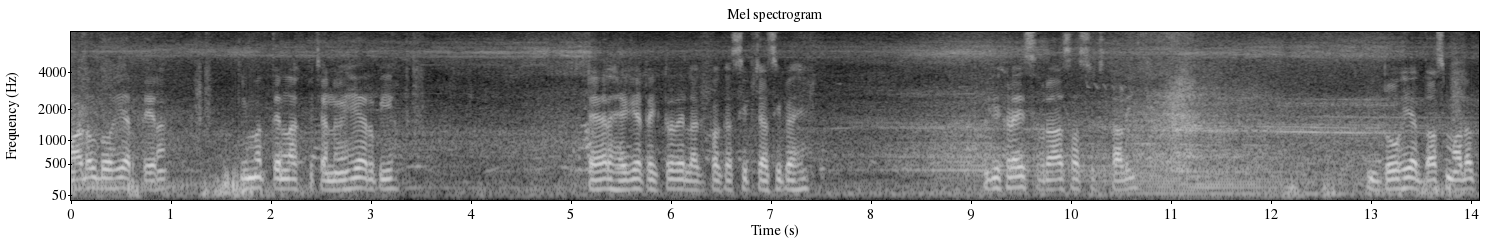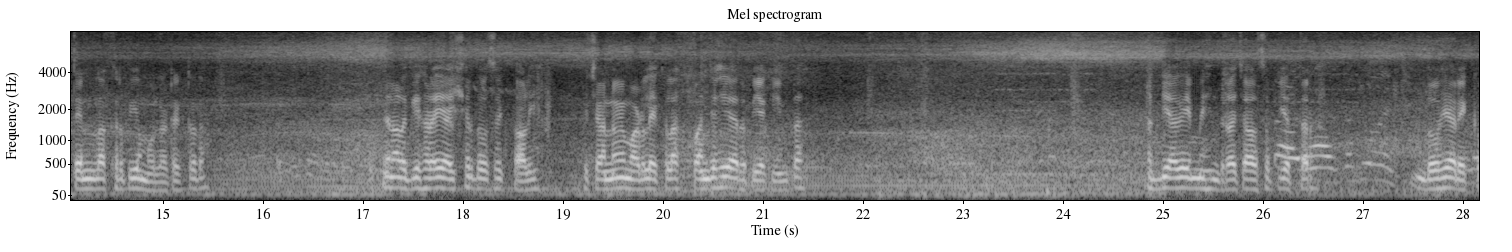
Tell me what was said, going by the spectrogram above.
ਮਾਡਲ 2013 ਕੀਮਤ 3 ਲੱਖ 95000 ਰੁਪਏ ਟਾਇਰ ਹੈਗੇ ਆ ਟਰੈਕਟਰ ਦੇ ਲਗਭਗ 80 85 ਪੈਸੇ। ਅੱਗੇ ਖੜਾ ਹੈ ਸਵਰਾਜ 744 2010 ਮਾਡਲ 3 ਲੱਖ ਰੁਪਏ ਮੁੱਲ ਆ ਟਰੈਕਟਰ ਦਾ। ਇਹਦੇ ਨਾਲ ਅੱਗੇ ਖੜਾ ਹੈ ਆਇਸ਼ਰ 241 95 ਮਾਡਲ 1 ਲੱਖ 5000 ਰੁਪਏ ਕੀਮਤ ਆ। ਅੱਗੇ ਆ ਗਈ ਮਹਿੰਦਰਾ 475 2001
